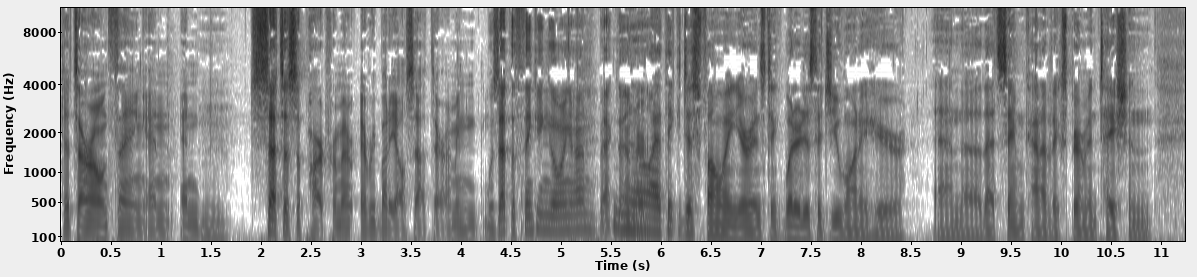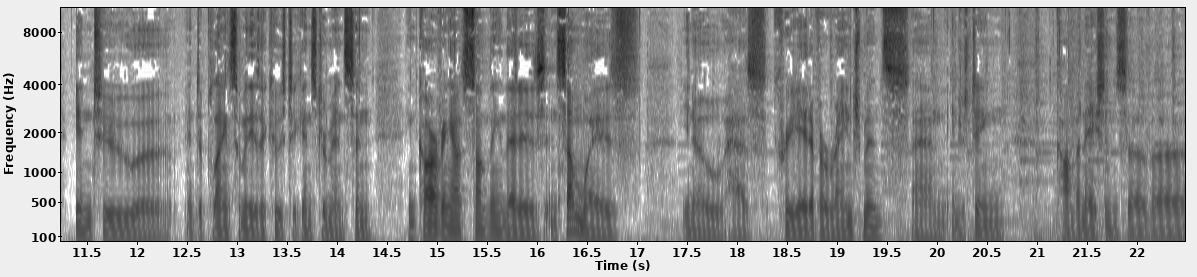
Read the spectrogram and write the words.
that's our own thing and and Mm. sets us apart from everybody else out there? I mean, was that the thinking going on back then? No, or- I think just following your instinct, what it is that you want to hear, and uh, that same kind of experimentation into uh, into playing some of these acoustic instruments and, and carving out something that is, in some ways, you know, has creative arrangements and interesting combinations of uh,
